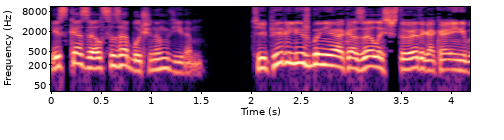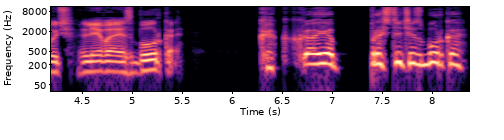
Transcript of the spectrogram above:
и сказал с озабоченным видом. «Теперь лишь бы не оказалось, что это какая-нибудь левая сборка». «Какая, простите, сборка?» —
